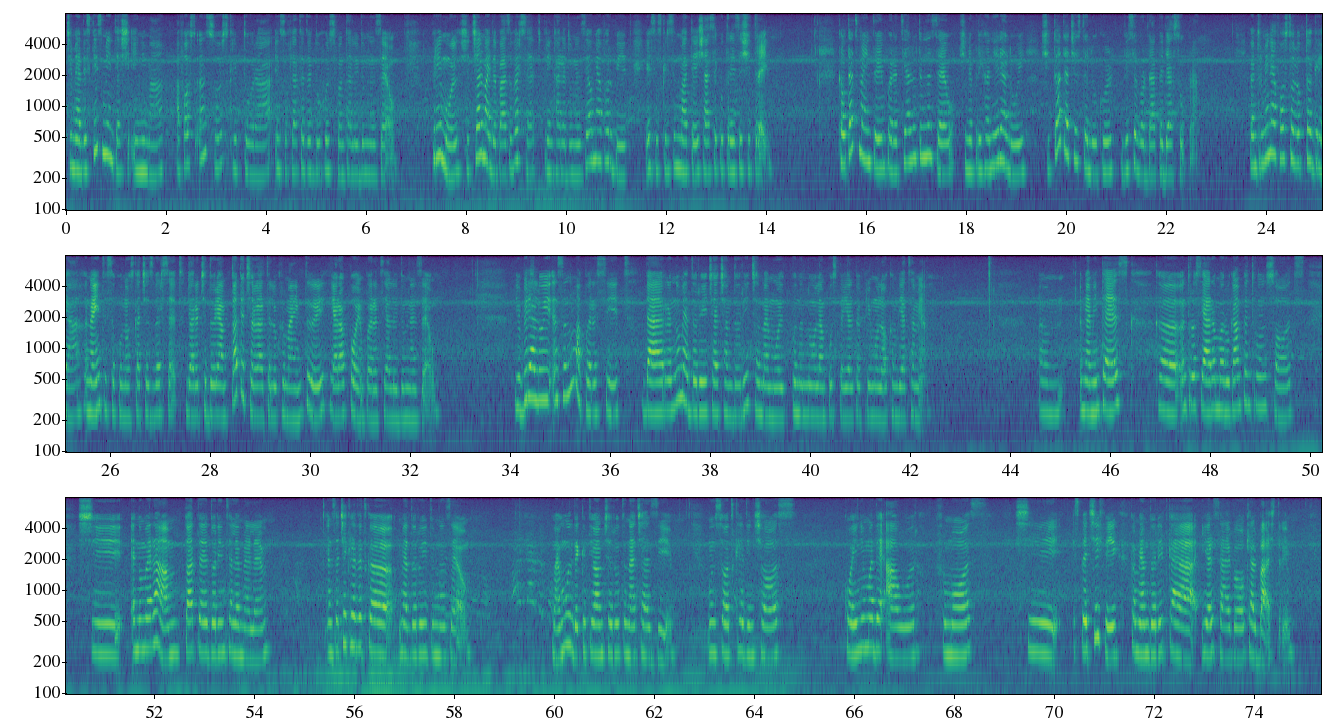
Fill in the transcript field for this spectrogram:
Ce mi-a deschis mintea și inima a fost însuși Scriptura insuflată de Duhul Sfânt al lui Dumnezeu. Primul și cel mai de bază verset prin care Dumnezeu mi-a vorbit este scris în Matei 6 cu 33. Căutați mai întâi împărăția lui Dumnezeu și neprihănirea lui și toate aceste lucruri vi se vor da pe deasupra. Pentru mine a fost o luptă grea înainte să cunosc acest verset, deoarece doream toate celelalte lucruri mai întâi, iar apoi împărăția lui Dumnezeu. Iubirea lui însă nu m-a părăsit, dar nu mi-a dorit ceea ce am dorit cel mai mult până nu l-am pus pe el pe primul loc în viața mea. Um, îmi amintesc că într-o seară mă rugam pentru un soț și enumeram toate dorințele mele. Însă ce credeți că mi-a dăruit Dumnezeu? Mai mult decât eu am cerut în acea zi. Un soț credincios, cu o inimă de aur, frumos și specific că mi-am dorit ca el să aibă ochi albaștri.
